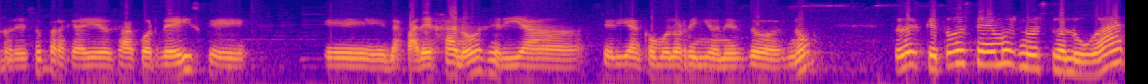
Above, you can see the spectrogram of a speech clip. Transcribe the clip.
Por eso, para que os acordéis que la pareja, ¿no? Sería, serían como los riñones dos, ¿no? Entonces, que todos tenemos nuestro lugar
